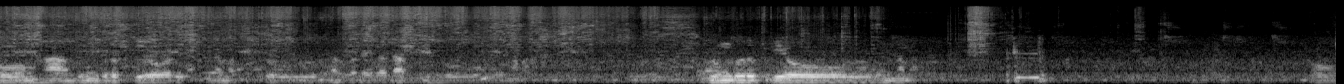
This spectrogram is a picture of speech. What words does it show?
ഓം ഹാന്തിം ഗുരുഭ്യോ നമസ്തു സർവദേവതാഭ്യോ നമ ഗുരുഭ്യോ നമ ഓം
